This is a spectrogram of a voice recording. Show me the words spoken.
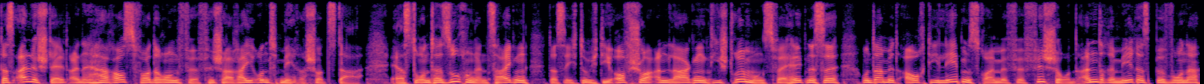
Das alles stellt eine Herausforderung für Fischerei und Meeresschutz dar. Erste Untersuchungen zeigen, dass sich durch die Offshore-Anlagen die Strömungsverhältnisse und damit auch die Lebensräume für Fische und andere Meeresbewohner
